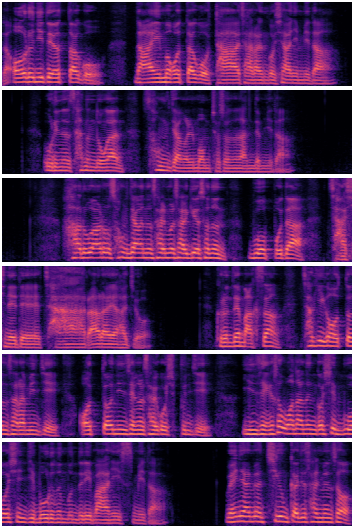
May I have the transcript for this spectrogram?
어른이 되었다고 나이 먹었다고 다 잘한 것이 아닙니다. 우리는 사는 동안 성장을 멈춰서는 안 됩니다. 하루하루 성장하는 삶을 살기 위해서는 무엇보다 자신에 대해 잘 알아야 하죠. 그런데 막상 자기가 어떤 사람인지 어떤 인생을 살고 싶은지 인생에서 원하는 것이 무엇인지 모르는 분들이 많이 있습니다. 왜냐하면 지금까지 살면서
